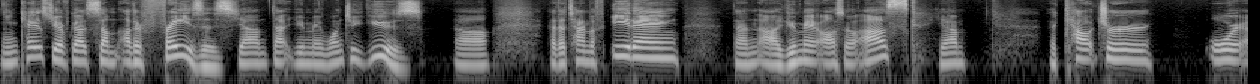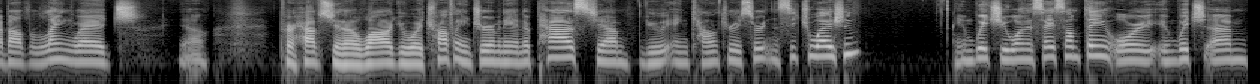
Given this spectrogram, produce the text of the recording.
In case you've got some other phrases yeah, that you may want to use uh, at the time of eating, then uh, you may also ask, yeah, the culture or about the language. Yeah. Perhaps, you know, while you were traveling in Germany in the past, yeah, you encounter a certain situation in which you want to say something or in which um,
